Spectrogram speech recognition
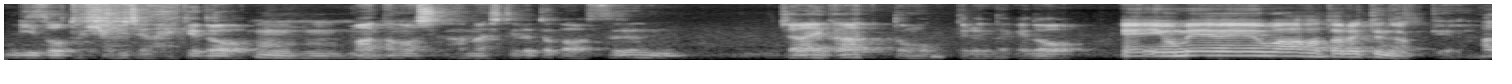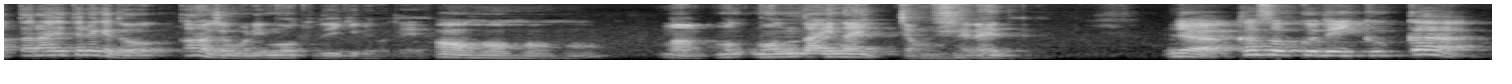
リゾート気分じゃないけど、うんうん。まあ楽しく話してるとかはするんじゃないかなと思ってるんだけど、え、嫁は働いてんだっけ？働いてるけど、彼女もリモートできるので、あはははまあ、も問題ないっちゃ問題ないんだよね。じゃあ、家族で行くか、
